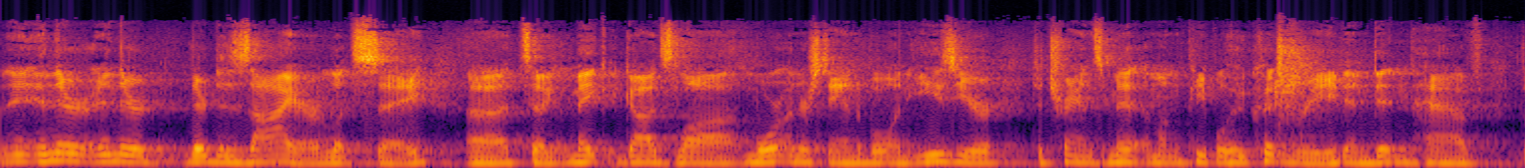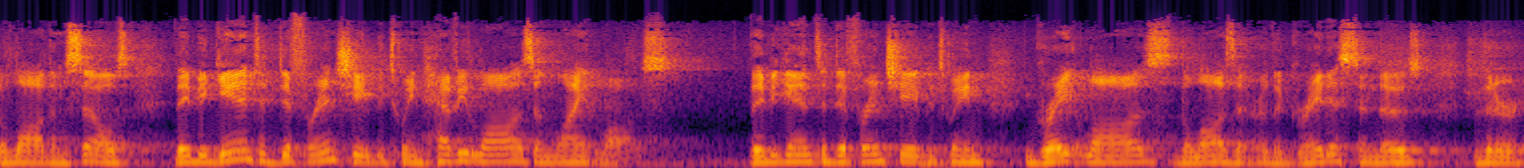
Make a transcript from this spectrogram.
in their in their their desire, let's say, uh, to make God's law more understandable and easier to transmit among people who couldn't read and didn't have the law themselves, they began to differentiate between heavy laws and light laws. They began to differentiate between great laws, the laws that are the greatest, and those that are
